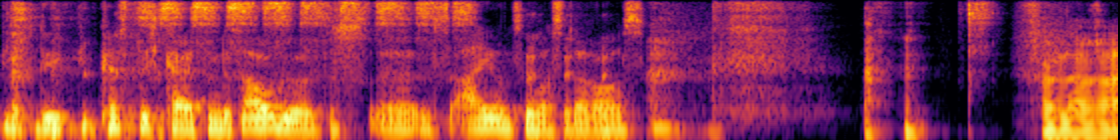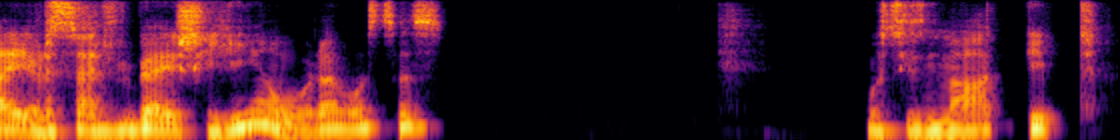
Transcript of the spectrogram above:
die, die, die, Köstlichkeiten, das Auge und das, äh, das Ei und sowas daraus. Völlerei, das ist halt wie bei Shihiro, oder? Wo ist das? Wo es diesen Markt gibt.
